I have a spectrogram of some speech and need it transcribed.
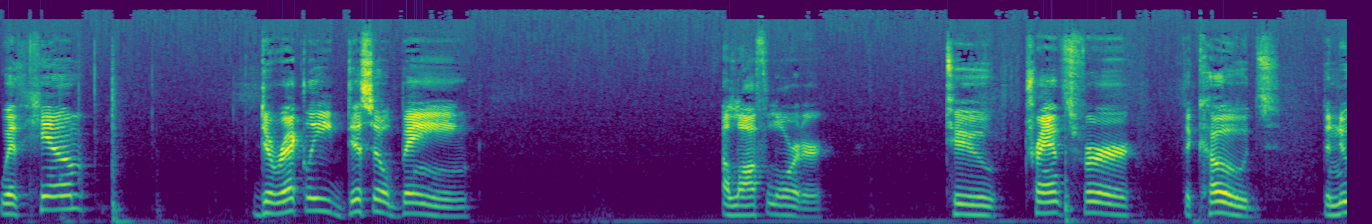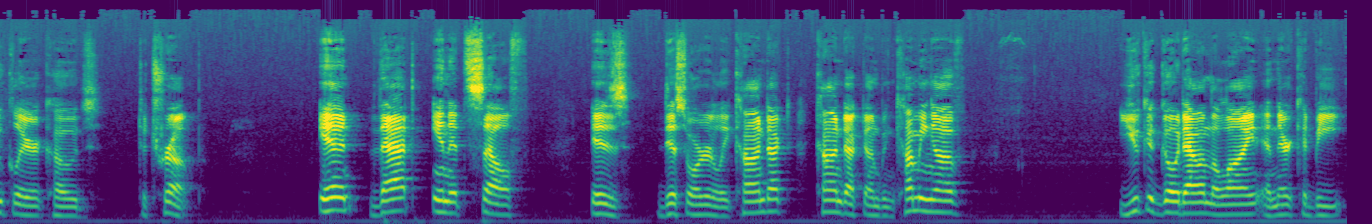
with him directly disobeying a lawful order to transfer the codes, the nuclear codes, to Trump. In that in itself is disorderly conduct, conduct unbecoming of. You could go down the line and there could be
